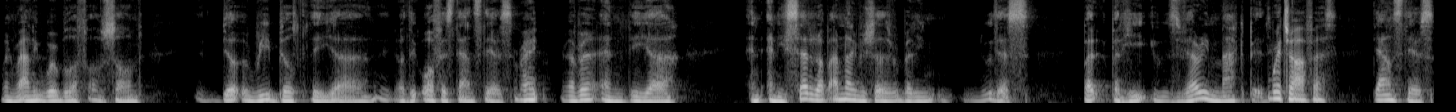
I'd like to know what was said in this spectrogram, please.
when Ronnie Werbeloff al Shalom built, rebuilt the uh, you know, the office downstairs. Right. Remember? And the uh, and and he set it up. I'm not even sure that everybody knew this, but but he, he was very makbid Which office? downstairs.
